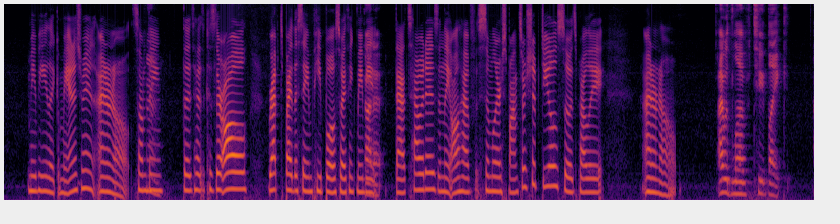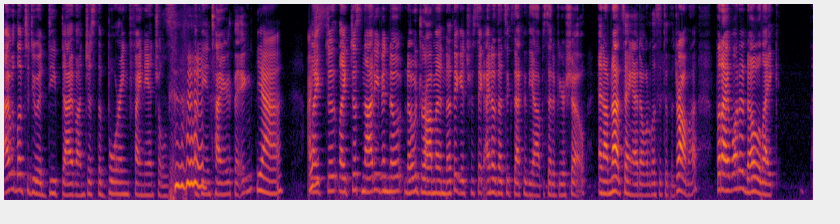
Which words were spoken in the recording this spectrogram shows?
maybe like a management. I don't know something that has because they're all repped by the same people. So I think maybe Got it. That's how it is, and they all have similar sponsorship deals. So it's probably I don't know. I would love to like. I would love to do a deep dive on just the boring financials of the entire thing. Yeah. I like just, just, like just not even no no drama, nothing interesting. I know that's exactly the opposite of your show, and I'm not saying I don't want to listen to the drama, but I want to know like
